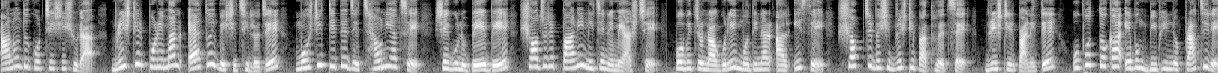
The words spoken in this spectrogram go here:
আনন্দ করছে শিশুরা। বৃষ্টির পরিমাণ এতই বেশি ছিল যে, মসজিদটিতে যে ছাউনি আছে, সেগুলো বেয়ে বেয়ে সজোরে পানি নিচে নেমে আসছে। পবিত্র নগরী মদিনার আল ইসে সবচেয়ে বেশি বৃষ্টিপাত হয়েছে। বৃষ্টির পানিতে উপত্যকা এবং বিভিন্ন প্রাচীরে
